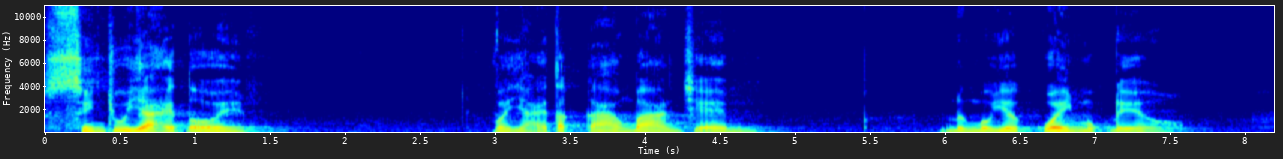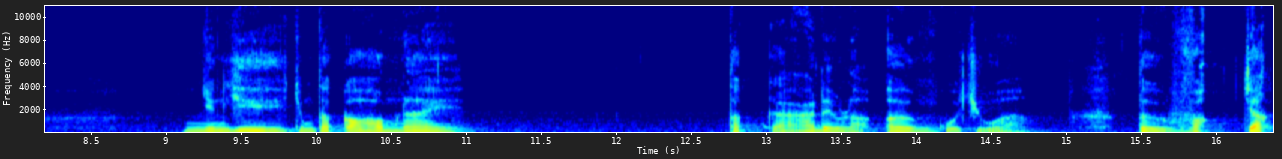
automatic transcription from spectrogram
Xin Chúa dạy tôi và dạy tất cả ông bà anh chị em đừng bao giờ quên một điều những gì chúng ta có hôm nay tất cả đều là ơn của Chúa. Từ vật chất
